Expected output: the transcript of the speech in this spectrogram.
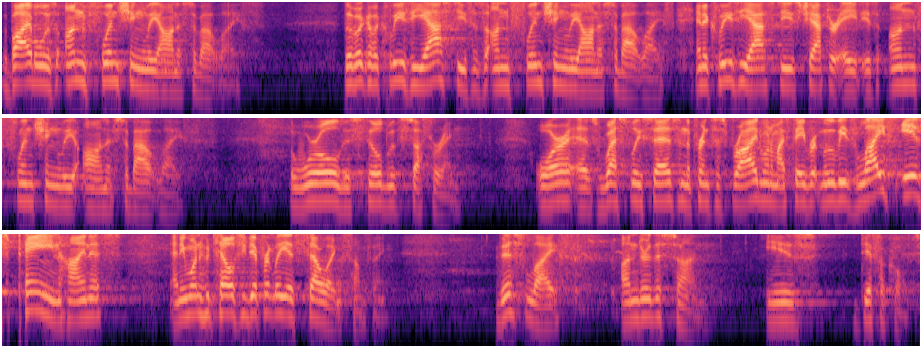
The Bible is unflinchingly honest about life. The book of Ecclesiastes is unflinchingly honest about life. And Ecclesiastes chapter 8 is unflinchingly honest about life. The world is filled with suffering. Or, as Westley says in The Princess Bride, one of my favorite movies, life is pain, Highness. Anyone who tells you differently is selling something. This life under the sun is difficult.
